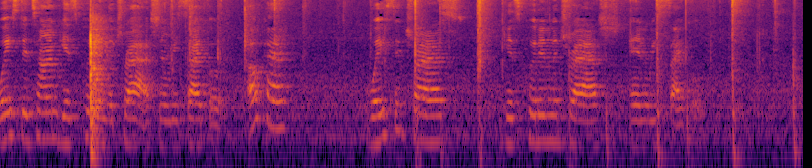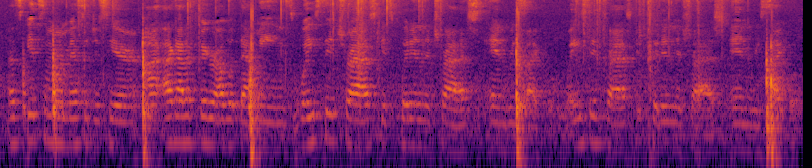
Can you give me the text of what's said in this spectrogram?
Wasted time gets put in the trash and recycled. Okay. Wasted trash gets put in the trash and recycled. Let's get some more messages here. I, I gotta figure out what that means. Wasted trash gets put in the trash and recycled. Wasted trash gets put in the trash and recycled.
